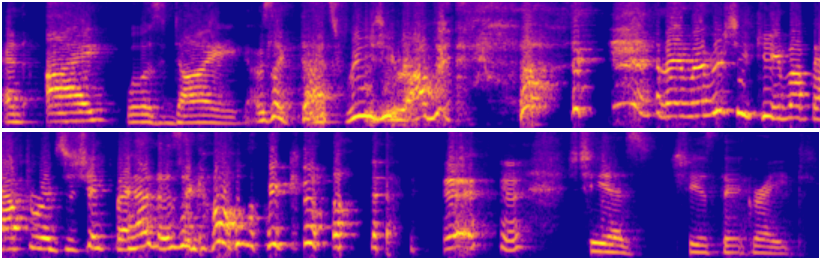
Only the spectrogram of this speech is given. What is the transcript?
And I was dying. I was like, that's Regie Routman. and I remember she came up afterwards to shake my hand. I was like, oh my God. she is. She is the great.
